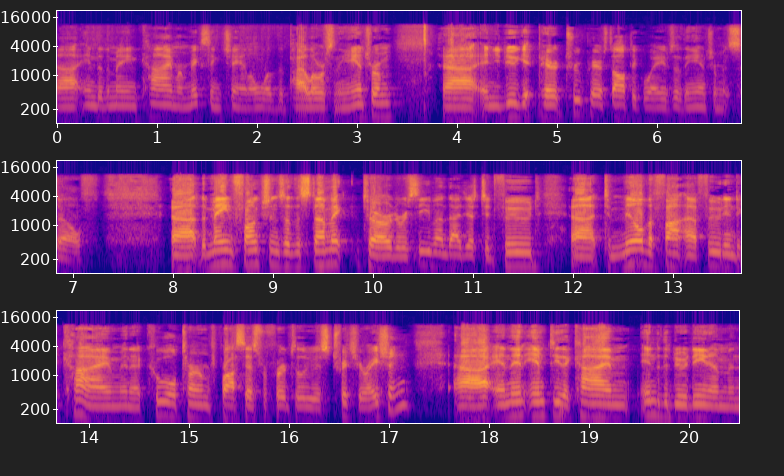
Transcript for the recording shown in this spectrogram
uh, into the main chyme or mixing channel of the pylorus and the antrum. Uh, and you do get per true peristaltic waves of the antrum itself. Uh, the main functions of the stomach to, are to receive undigested food, uh, to mill the uh, food into chyme in a cool termed process referred to as trituration, uh, and then empty the chyme into the duodenum in,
